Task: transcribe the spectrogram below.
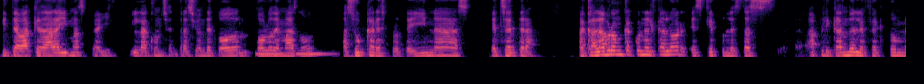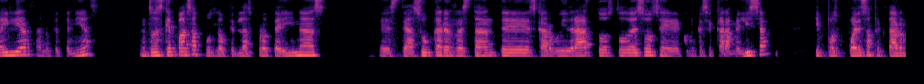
y te va a quedar ahí más ahí la concentración de todo, todo lo demás, ¿no? Azúcares, proteínas, etcétera. Acá la bronca con el calor es que pues, le estás aplicando el efecto Maillard a lo que tenías. Entonces, ¿qué pasa? Pues lo que las proteínas, este, azúcares restantes, carbohidratos, todo eso se como que se carameliza y pues puedes afectar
